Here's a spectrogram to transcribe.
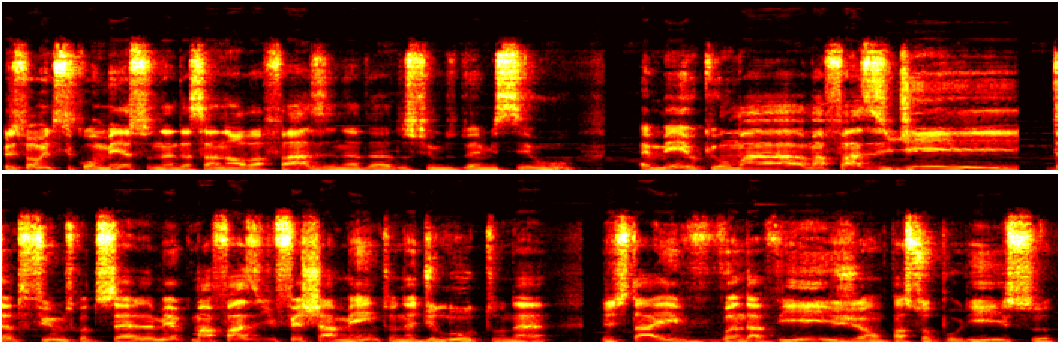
principalmente esse começo, né, dessa nova fase, né, da, dos filmes do MCU, é meio que uma, uma fase de tanto filmes quanto séries, é meio que uma fase de fechamento, né, de luto, né? A gente tá aí, WandaVision passou por isso,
